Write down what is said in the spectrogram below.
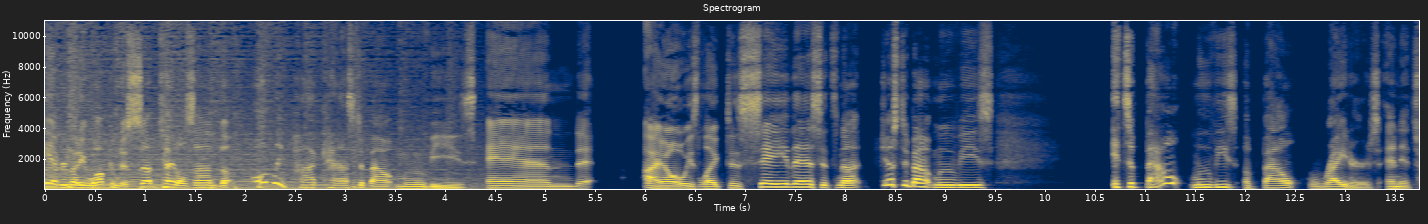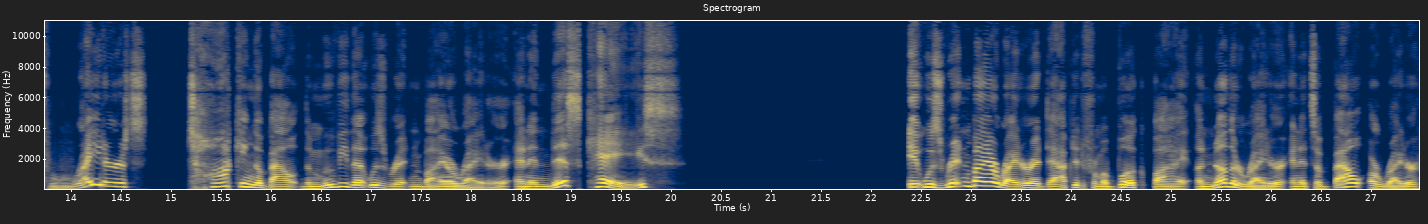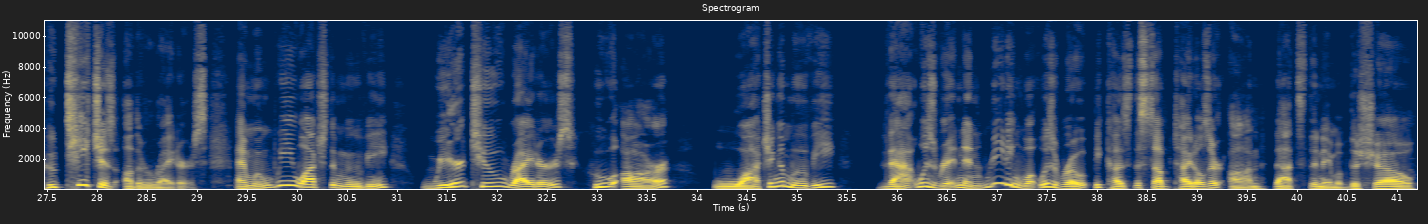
Hey, everybody, welcome to Subtitles On, the only podcast about movies. And I always like to say this it's not just about movies, it's about movies about writers, and it's writers talking about the movie that was written by a writer. And in this case, it was written by a writer, adapted from a book by another writer, and it's about a writer who teaches other writers. And when we watch the movie, we're two writers who are watching a movie that was written and reading what was wrote because the subtitles are on. That's the name of the show.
